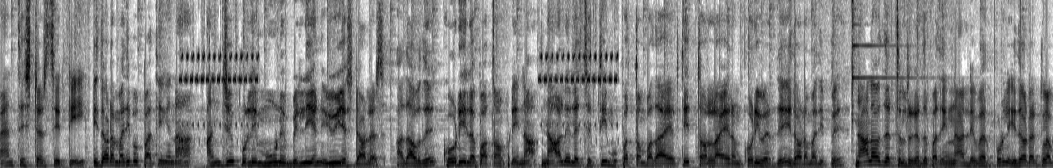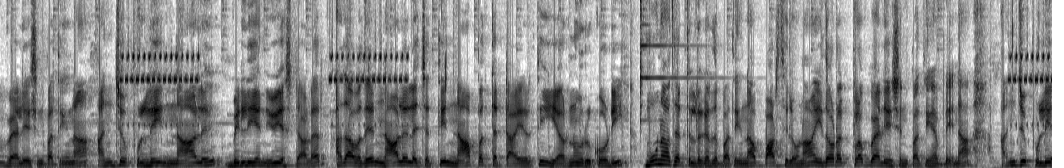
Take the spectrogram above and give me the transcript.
மேன்செஸ்டர் சிட்டி இதோட மதிப்பு பார்த்தீங்கன்னா அஞ்சு புள்ளி மூணு பில்லியன் யூஎஸ் டாலர்ஸ் அதாவது கோடியில் பார்த்தோம் அப்படின்னா நாலு லட்சத்தி முப்பத்தொன்பதாயிரத்தி தொள்ளாயிரம் கோடி வருது இதோட மதிப்பு. நாலாவது இடத்துல இருக்கிறது பார்த்தீங்கன்னா லிவர்பூல் இதோட கிளப் வேல்யூவேஷன் பார்த்தீங்கன்னா அஞ்சு புள்ளி நாலு பில்லியன் யூஎஸ் டாலர் அதாவது நாலு லட்சத்தி நாற்பத்தெட்டாயிரத்தி இரநூறு கோடி. மூணாவது இடத்துல இருக்கிறது பார்த்தீங்கன்னா பார்சிலோனா. இதோட கிளப் வேல்யூஷன் பார்த்தீங்க அப்படின்னா அஞ்சு புள்ளி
